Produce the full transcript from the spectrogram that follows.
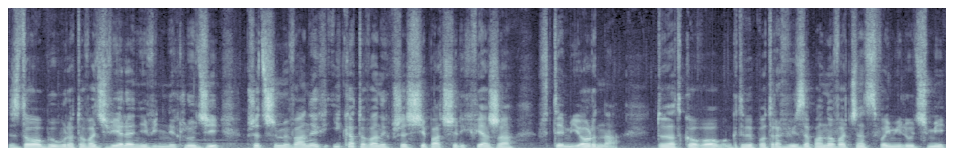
zdołałby uratować wiele niewinnych ludzi przetrzymywanych i katowanych przez siepaczy lichwiarza, w tym Jorna. Dodatkowo, gdyby potrafił zapanować nad swoimi ludźmi,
